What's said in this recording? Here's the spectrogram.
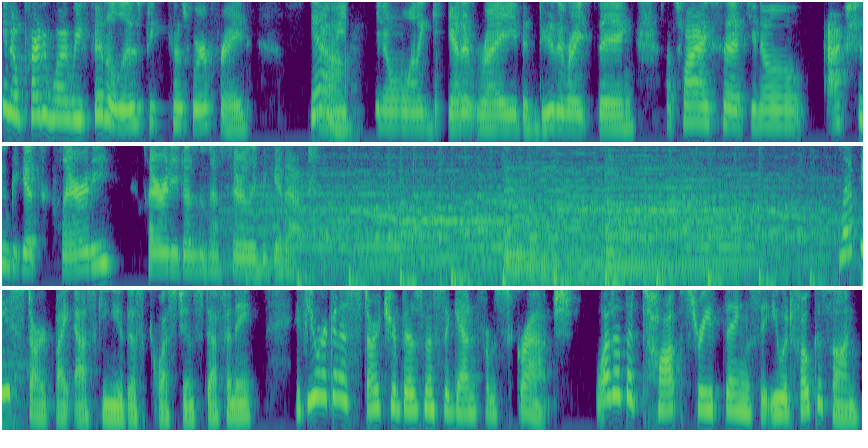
you know, part of why we fiddle is because we're afraid. Yeah. we, you know, want to get it right and do the right thing. That's why I said, you know, action begets clarity. Clarity doesn't necessarily beget action. Let me start by asking you this question, Stephanie. If you were going to start your business again from scratch, what are the top three things that you would focus on?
